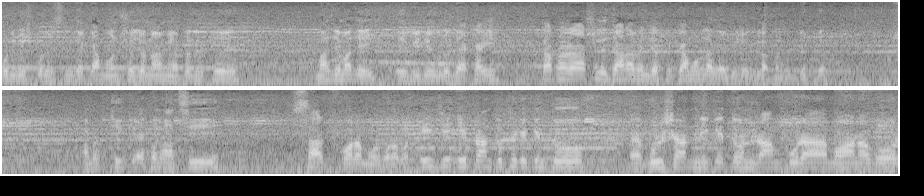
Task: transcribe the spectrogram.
পরিবেশ পরিস্থিতিটা কেমন সেজন্য আমি আপনাদেরকে মাঝে মাঝেই এই ভিডিওগুলো দেখাই। তা আপনারা আসলে জানাবেন যে আসলে কেমন লাগে বিষয়গুলো আপনাদের দেখতে। আমরা ঠিক এখন আছি সার্ক পরা মোড় বরাবর। এই যে এই প্রান্ত থেকে কিন্তু গুলশান নিকেতন রামপুরা মহানগর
